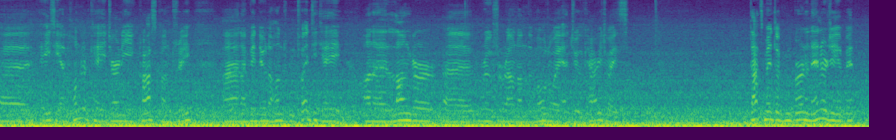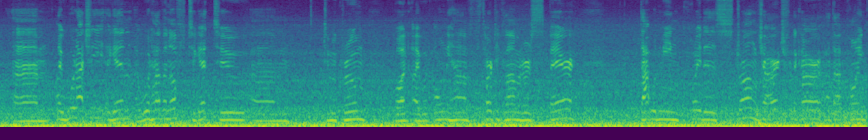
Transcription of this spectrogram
uh, 80 and 100k journey cross country, and I've been doing 120k on a longer uh, route around on the motorway and dual carriageways. That's meant I've been burning energy a bit. Um, I would actually, again, I would have enough to get to um, to Macroom, but I would only have 30 kilometers spare. That would mean quite a strong charge for the car at that point,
